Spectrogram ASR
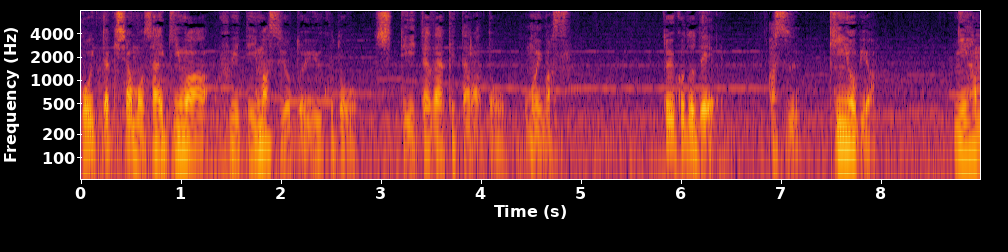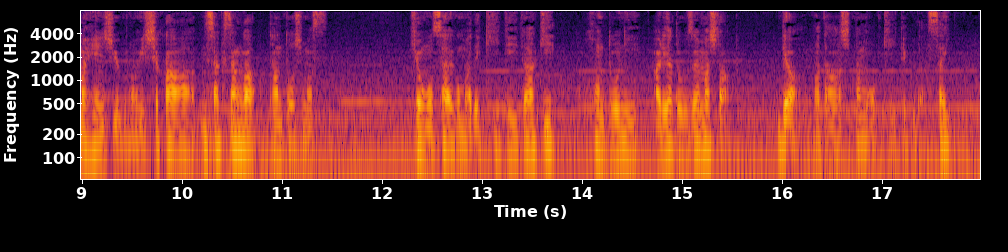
こういった記者も最近は増えていますよということを知っていただけたらと思います。ということで、明日金曜日は、新居浜編集部の石川美咲さんが担当します。今日も最後まで聞いていただき、本当にありがとうございました。ではまた明日も聞いてください。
